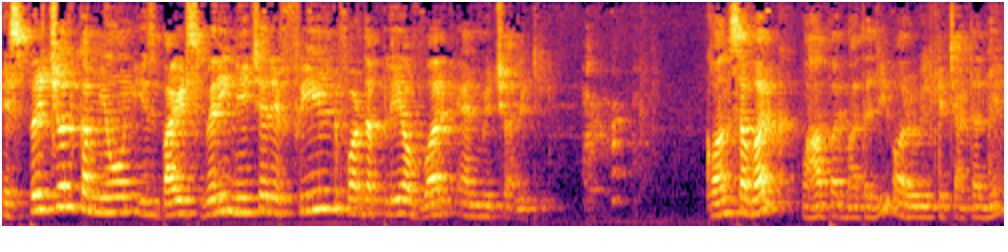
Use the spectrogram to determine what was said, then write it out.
a spiritual commune is by its very nature a field for the play of work and mutuality कौन सा वर्क वहाँ पर माता जी और अविल के चार्टर में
